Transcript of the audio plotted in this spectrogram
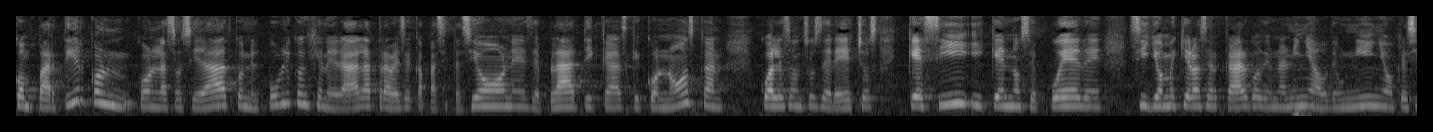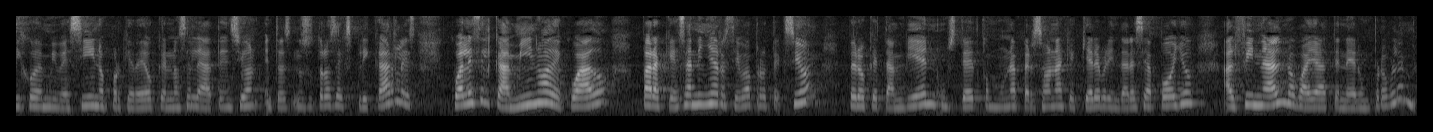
compartir con, con, la sociedad, con el público en general, a través de capacitaciones, de pláticas, que conozcan cuáles son sus derechos, que sí y que no se puede, si yo me quiero hacer cargo de una niña o de un niño que es hijo de mi vecino porque veo que no se le da atención, entonces nosotros explicarles cuál es el camino adecuado para que esa niña reciba protección, pero que también usted como una persona que quiere brindar ese apoyo, al final no vaya a tener un problema.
